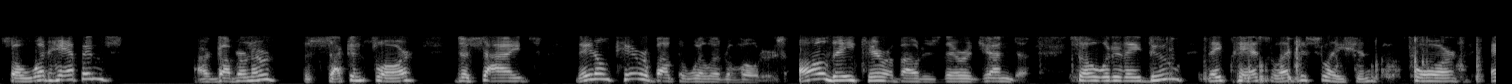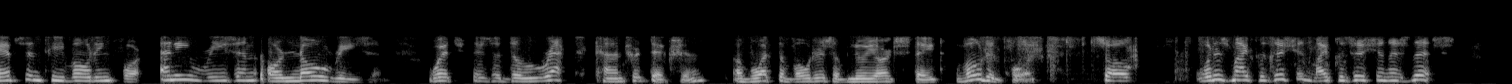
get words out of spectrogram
So, what happens? Our governor, the second floor, decides they don't care about the will of the voters. All they care about is their agenda. So what do they do? They pass legislation for absentee voting for any reason or no reason, which is a direct contradiction of what the voters of New York State voted for. So what is my position? My position is this.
